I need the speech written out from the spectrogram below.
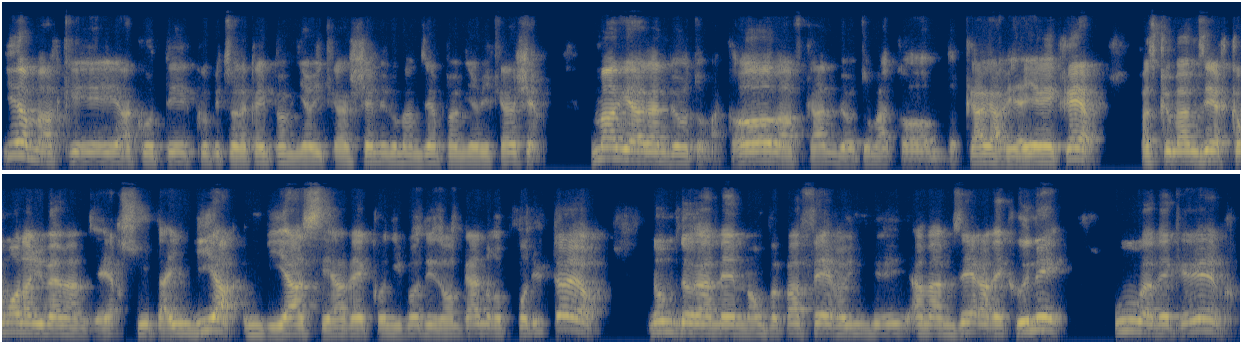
il y a marqué à côté que Petsuadaka peut venir avec Hachem et le Mamzer peut venir avec Hachem. Mariaran de Otomakom, Afkan de Otomakom. Donc là, il est clair. Parce que Mamzer, comment on arrive à Mamzer? Suite à. Une bia, c'est avec au niveau des organes reproducteurs. Donc, de la même, on ne peut pas faire un Mamzer avec le nez ou avec les lèvres.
